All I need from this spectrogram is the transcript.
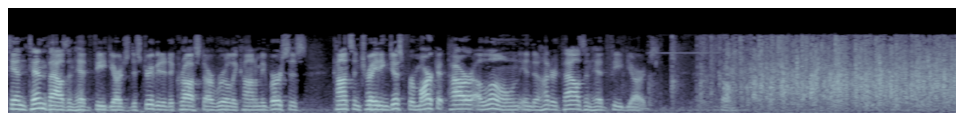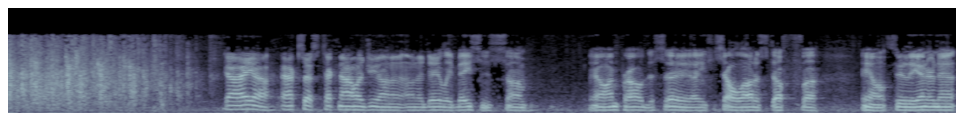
10, 10,000 head feed yards distributed across our rural economy versus concentrating just for market power alone into 100,000 head feed yards. So. Yeah, I uh, access technology on a, on a daily basis. Um, you know, I'm proud to say I sell a lot of stuff, uh, you know, through the internet,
